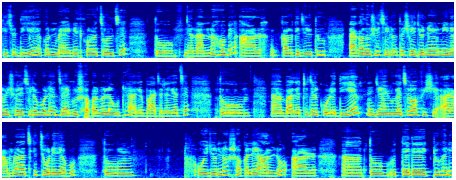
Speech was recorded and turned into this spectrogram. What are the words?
কিছু দিয়ে এখন ম্যারিনেট করা চলছে। তো রান্না হবে। আর কালকে যেহেতু একাদশী ছিল, তো সেই জন্যে নিরামিষ হয়েছিল বলে জয়বু সকালবেলা উঠে আগে বাজারে গেছে। তো বাজার টাজার করে দিয়ে জয়বু গেছে অফিসে। আর আমরা আজকে চলে যাব। তো ওই জন্য সকালে আনলো। আর তো তেলে একটুখানি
